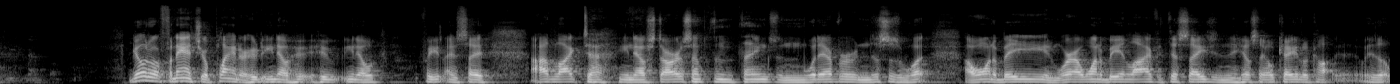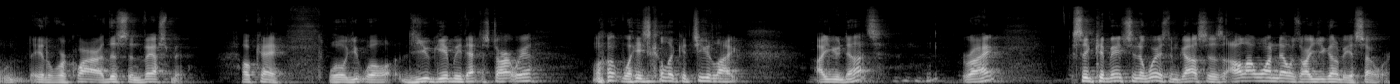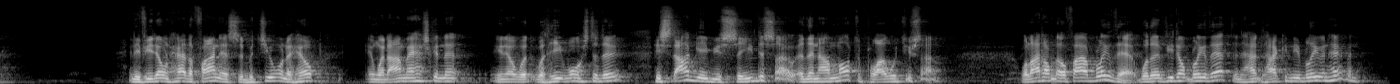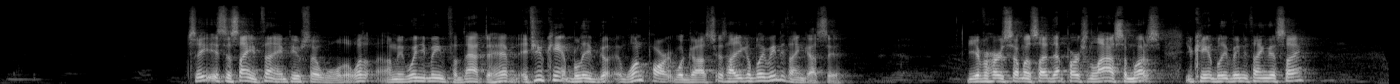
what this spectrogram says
Go to a financial planner who, you know, who, who you know, and say, I'd like to, you know, start something, things, and whatever, and this is what I want to be and where I want to be in life at this age. And he'll say, okay, it'll, it'll, it'll require this investment. Okay, well, you, well, do you give me that to start with? well, he's going to look at you like, are you nuts? Right? See, conventional wisdom, God says, all I want to know is are you going to be a sower? And if you don't have the finances, but you want to help, and when I'm asking that, you know, what, what He wants to do, He said, I'll give you seed to sow, and then I'll multiply what you sow. Well, I don't know if I believe that. Well, if you don't believe that, then how, how can you believe in heaven? See, it's the same thing. People say, well, what, I mean, what do you mean from that to heaven? If you can't believe God, one part what God says, how are you going to believe anything God said? You ever heard someone say that person lies so much you can't believe anything they say?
